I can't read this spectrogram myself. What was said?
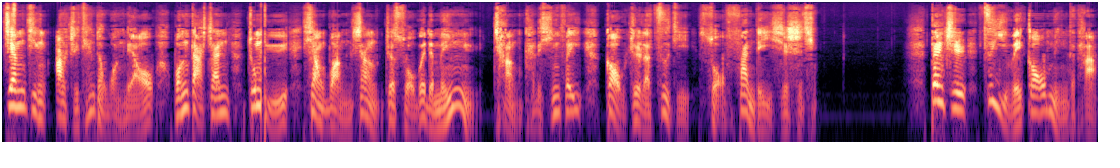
将近二十天的网聊，王大山终于向网上这所谓的美女敞开了心扉，告知了自己所犯的一些事情。但是自以为高明的他，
